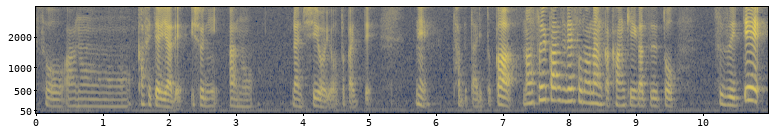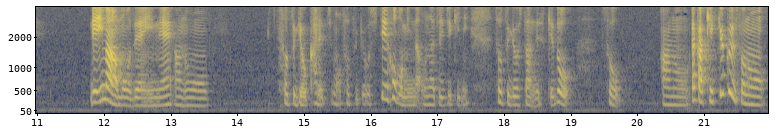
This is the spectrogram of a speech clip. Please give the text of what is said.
そうあのカフェテリアで一緒にあのランチしようよとか言ってね食べたりとか、まあ、そういう感じでそのなんか関係がずっと続いてで今はもう全員ねあの卒業カレッジも卒業してほぼみんな同じ時期に卒業したんですけどそうあのだから結局その、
